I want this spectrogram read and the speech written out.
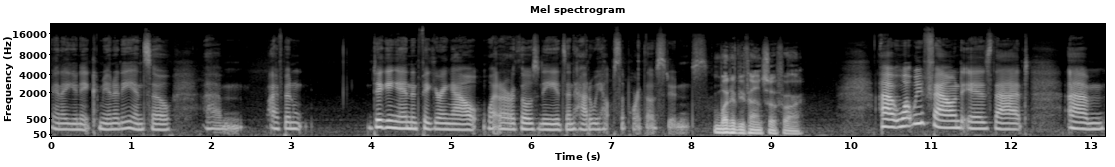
in a unique community, and so um, I've been digging in and figuring out what are those needs and how do we help support those students. What have you found so far? Uh, what we've found is that um,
